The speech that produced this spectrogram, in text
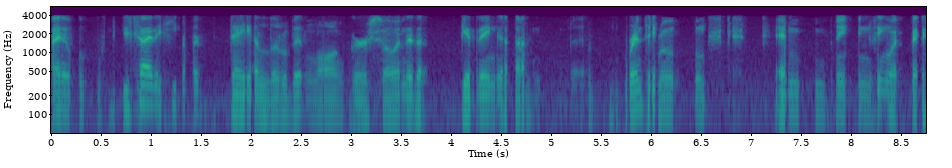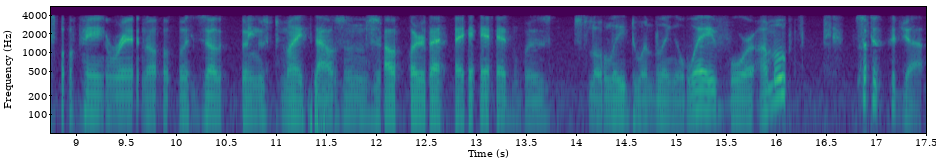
I decided he would stay a little bit longer. So ended up getting a, a renting room and being with baseball, paying rent, and all these other things. My thousands of dollars that I had was slowly dwindling away for a move. So I took the job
